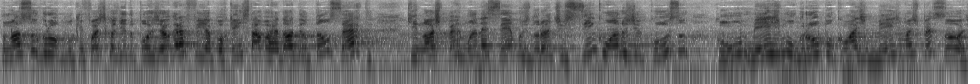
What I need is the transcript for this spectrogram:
o nosso grupo, que foi escolhido por geografia, por quem estava ao redor, deu tão certo que nós permanecemos durante os cinco anos de curso com o mesmo grupo, com as mesmas pessoas,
